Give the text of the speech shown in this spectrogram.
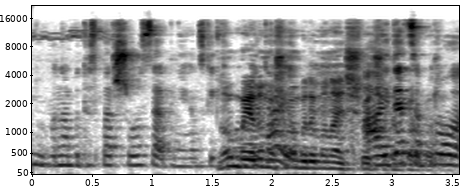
Ну, вона буде з 1 серпня, наскільки Ну, я думаю, що ми будемо навіть. А йдеться про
